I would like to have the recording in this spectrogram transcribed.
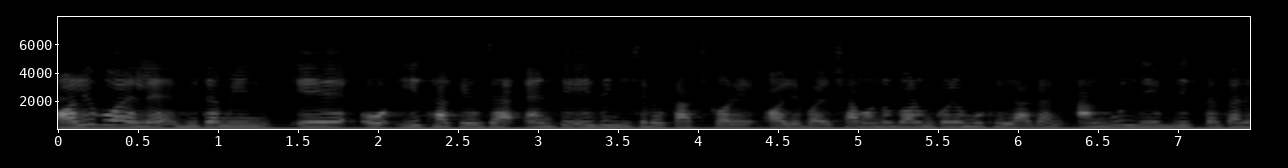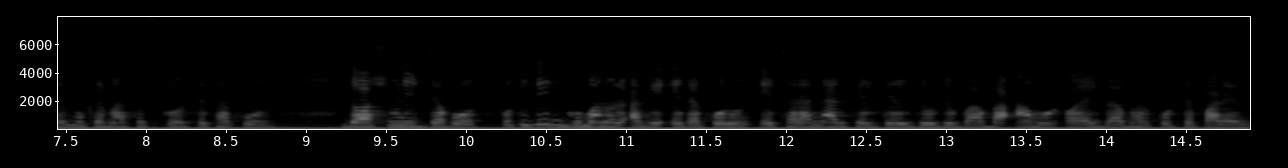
অলিভ অয়েলে ভিটামিন এ ও ই থাকে যা অ্যান্টি এজিং হিসেবে কাজ করে। অলিভ অয়েল সামান্য গরম করে মুখে লাগান। আঙ্গুল দিয়ে বৃত্তাকারে মুখে মাসাজ করতে থাকুন। দশ মিনিট যাবত প্রতিদিন ঘুমানোর আগে এটা করুন। এছাড়া নারকেল তেল, জোজোবা বা আমন অয়েল ব্যবহার করতে পারেন।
